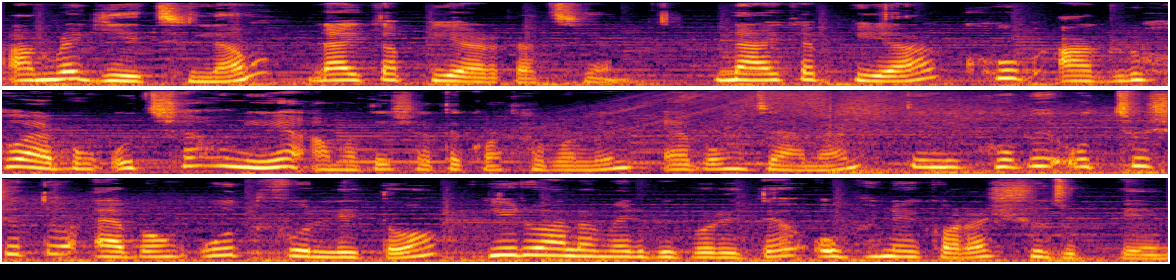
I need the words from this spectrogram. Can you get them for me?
আমরা গিয়েছিলাম নায়িকা পিয়ার কাছে। নায়িকা পিয়া খুব আগ্রহ এবং উৎসাহ নিয়ে আমাদের সাথে কথা বলেন এবং জানান তিনি খুবই উচ্ছ্বসিত এবং উৎফুল্লিত হিরো আলমের বিপরীতে অভিনয় করার সুযোগ পেন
